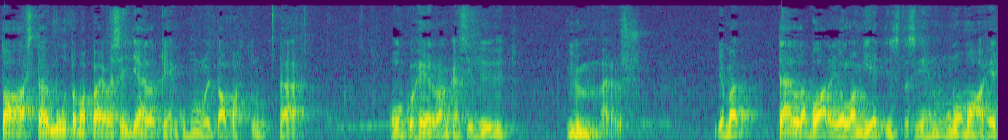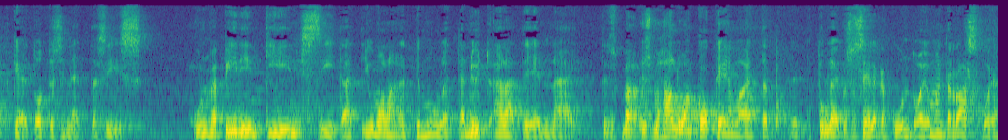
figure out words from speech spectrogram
taas, tai muutama päivä sen jälkeen, kun mulla oli tapahtunut tämä onko Herran käsi lyhyt ymmärrys. Ja mä tällä varjolla mietin sitä siihen mun omaa hetkeä ja totesin, että siis kun mä pidin kiinni siitä, että Jumala annetti mulle, että nyt älä tee näin. Jos mä, jos mä haluan kokeilla, että, että tuleeko se selkä kuntoon ilman rasvoja,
